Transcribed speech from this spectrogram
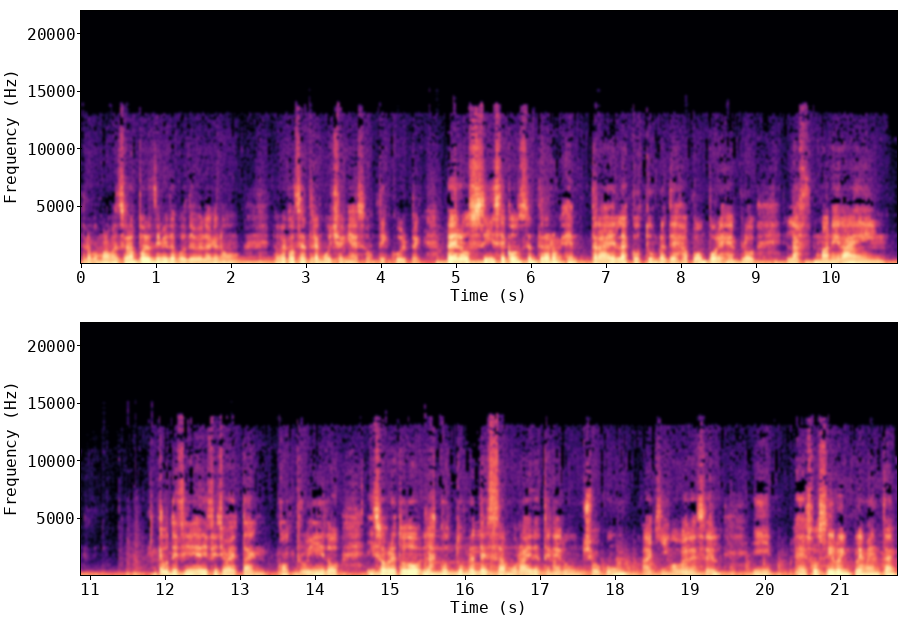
pero como lo mencionan por encima, pues de verdad que no, no me concentré mucho en eso, disculpen. Pero sí se concentraron en traer las costumbres de Japón, por ejemplo, la manera en que los edificios están construidos y sobre todo las costumbres del samurái de tener un shogun a quien obedecer y eso sí lo implementan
